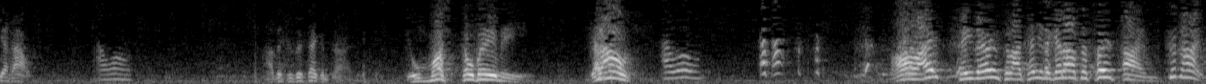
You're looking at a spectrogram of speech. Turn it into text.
Get out. I won't. Now, this is the second time. You must obey me. Get out. I won't. All right. Stay there until I tell you to get out the third time. Good night.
